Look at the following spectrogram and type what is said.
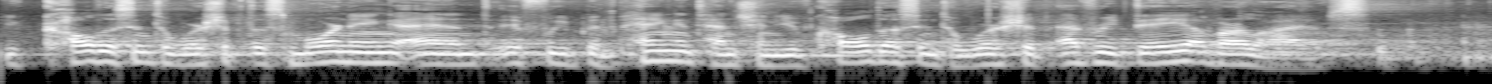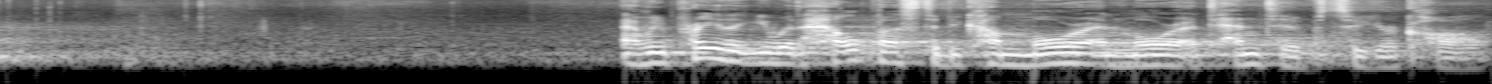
You called us into worship this morning, and if we've been paying attention, you've called us into worship every day of our lives. And we pray that you would help us to become more and more attentive to your call,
